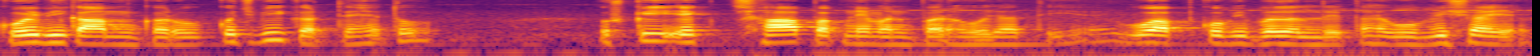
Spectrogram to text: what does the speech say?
कोई भी काम करो, कुछ भी करते हैं तो उसकी एक छाप अपने मन पर हो जाती है। वो आपको भी बदल देता है, वो विषय।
